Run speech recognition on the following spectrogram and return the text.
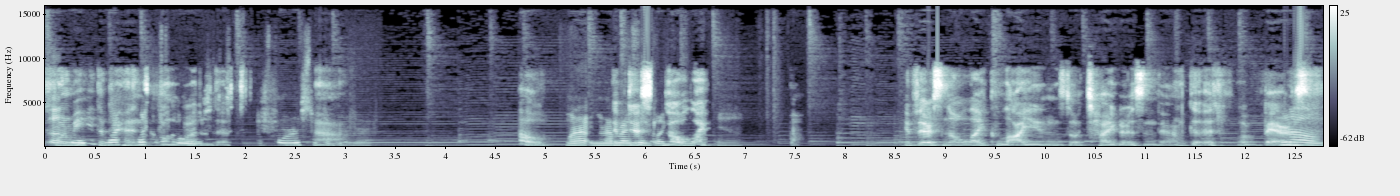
for Uh, me, it depends like on the forest. wilderness. The forest with Ah. the river. Oh, When I, whenever I if there's think no like, yeah. if there's no like lions or tigers in there, I'm good. Or bears. No,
